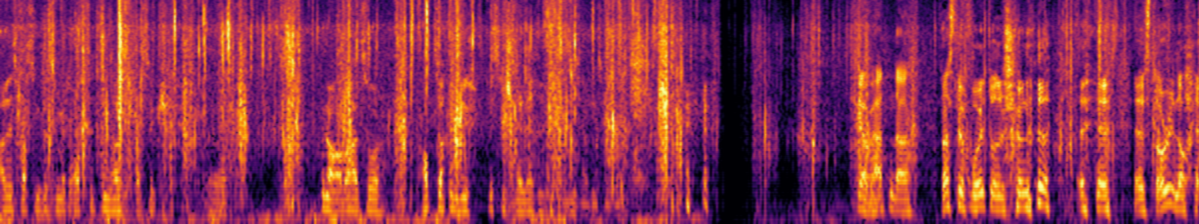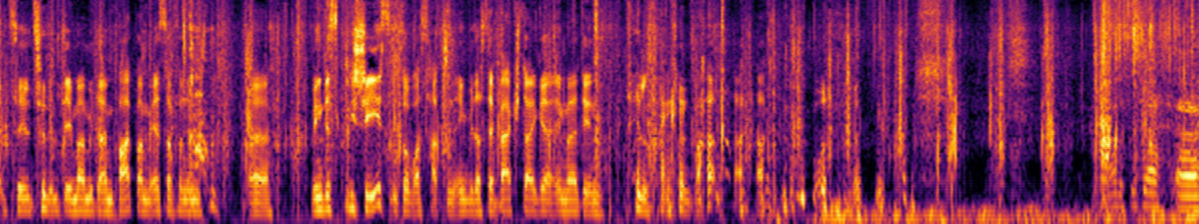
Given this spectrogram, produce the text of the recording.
alles was ein bisschen mit Rock zu tun hat, Klassik. Äh, genau, aber halt so Hauptsache die bisschen schnellere mal. Ja, wir hatten da, du hast mir vorhin so eine schöne äh, Story noch erzählt zu dem Thema mit einem Bart beim Messer von dem, äh, wegen des Klischees und sowas hatten, irgendwie, dass der Bergsteiger immer den, den langen Bart muss. Ja, das ist ja, äh,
